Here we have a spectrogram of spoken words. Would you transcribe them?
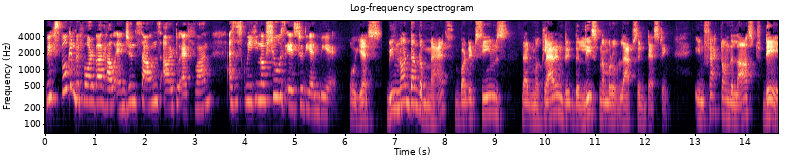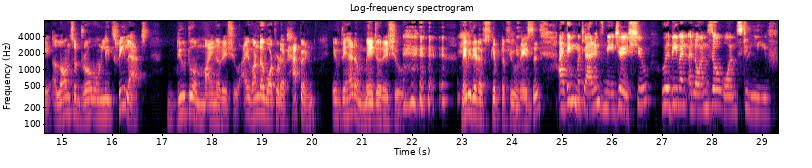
We've spoken before about how engine sounds are to F1 as the squeaking of shoes is to the NBA. Oh, yes. We've not done the math, but it seems that McLaren did the least number of laps in testing. In fact, on the last day, Alonso drove only three laps due to a minor issue. I wonder what would have happened if they had a major issue. Maybe they'd have skipped a few races. I think McLaren's major issue will be when Alonso wants to leave.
